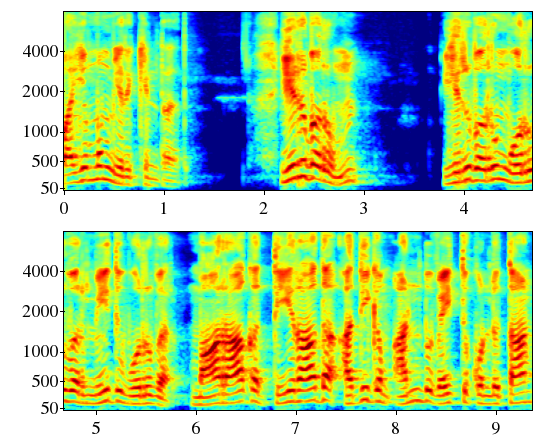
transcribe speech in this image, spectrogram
பயமும் இருக்கின்றது. இருவரும் இருவரும் ஒருவர் மீது ஒருவர் மாறாக தீராத அதிகம் அன்பு வைத்து கொண்டு தான்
